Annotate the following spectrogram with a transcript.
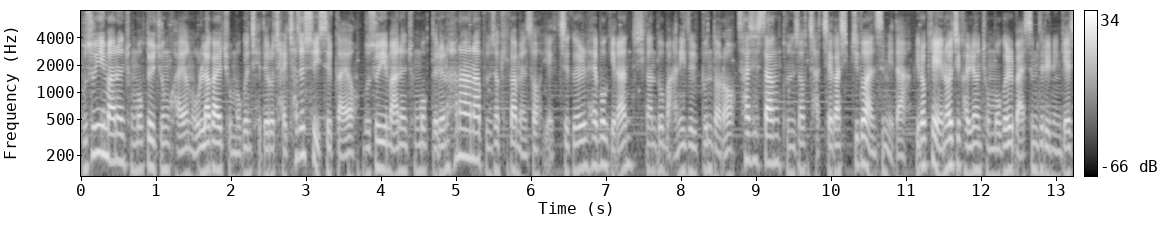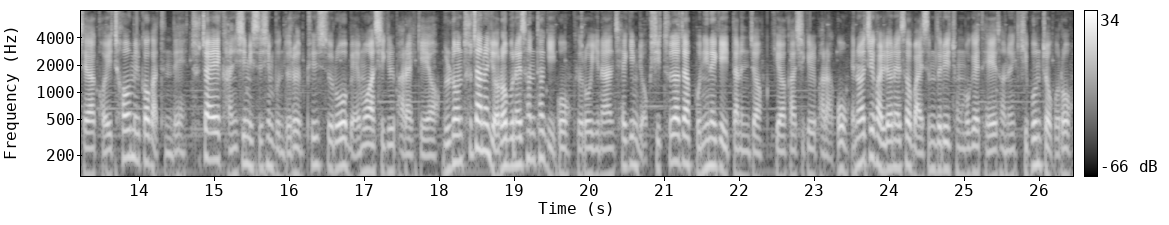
무수히 많은 종목들 중 과연 올라갈 종목은 제대로 잘 찾을 수 있을까요? 무수히 많은 종목들은 하나하나 분석해가면서 예측을 해보기란 시간도 많이 들 뿐더러 사실상 분석 자체가 쉽지도 않습니다. 이렇게 에너지 관련 종목을 말씀드리는 게 제가 거의 처음일 것 같은데 투자에 관심 있으신 분들은 필수로 메모하시길 바랄게요. 물론 투자는 여러분의 선택이고 그로 인한 책임 역시 투자자 본인에게 있다는 점 기억하시길 바라고 에너지 관련해서 말씀드릴 종목에 대해서는 기본적으로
